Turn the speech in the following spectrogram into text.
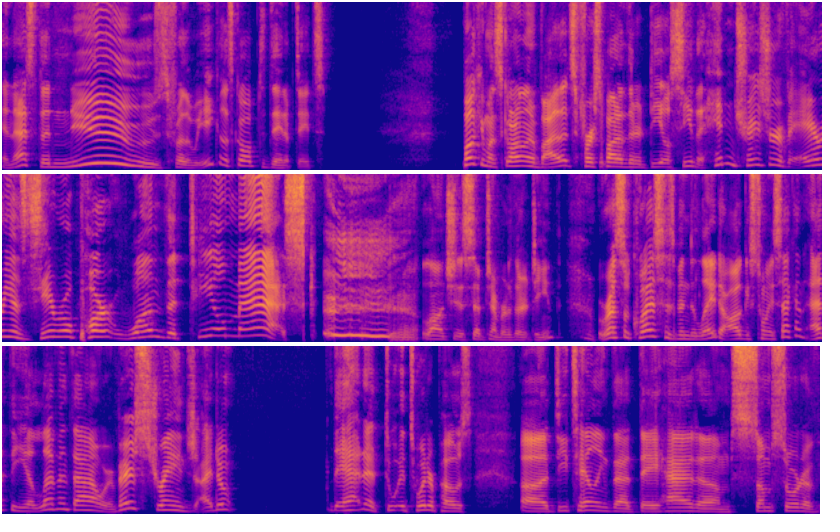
and that's the news for the week let's go up to date updates Pokemon Scarlet and Violet's first part of their DLC, The Hidden Treasure of Area Zero Part 1, The Teal Mask, launches September 13th. WrestleQuest has been delayed to August 22nd at the 11th hour. Very strange. I don't. They had a Twitter post uh, detailing that they had um, some sort of.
